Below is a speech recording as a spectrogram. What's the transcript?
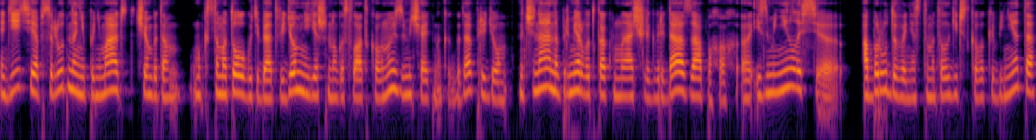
дети абсолютно не понимают, чем бы там мы к стоматологу тебя отведем, не ешь много сладкого, ну и замечательно, как бы, да, придем. Начиная, например, вот как мы начали говорить, да, о запахах, э, изменилось э, оборудование стоматологического кабинета.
